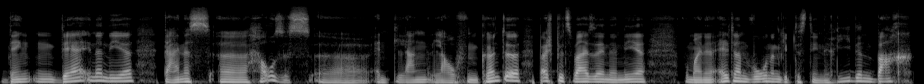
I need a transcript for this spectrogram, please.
denken, der in der Nähe deines äh, Hauses äh, entlang laufen könnte. Beispielsweise in der Nähe, wo meine Eltern wohnen, gibt es den Riedenbach.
